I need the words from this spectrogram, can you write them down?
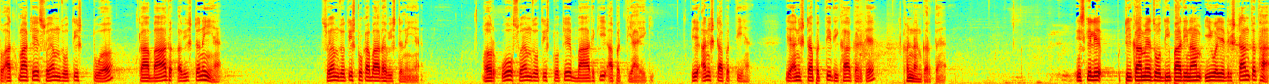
तो आत्मा के स्वयं ज्योतिष्व का बाध अभिष्ट नहीं है। स्वयं ज्योतिष्व का बाध अभिष्ट नहीं है। और वो स्वयं ज्योतिष्व के बाध की आपत्ति आएगी। ये अनिष्टापत्ति है। ये अनिष्टापत्ति दिखा करके खंडन करते हैं। इसके लिए टीका में जो दीपादि नाम इव ये दृष्टांत था,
